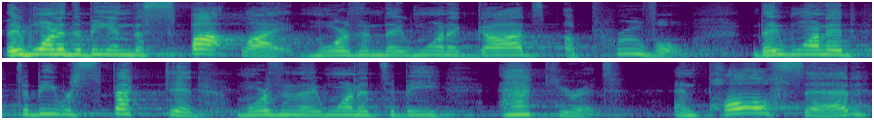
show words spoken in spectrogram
They wanted to be in the spotlight more than they wanted God's approval. They wanted to be respected more than they wanted to be accurate. And Paul said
